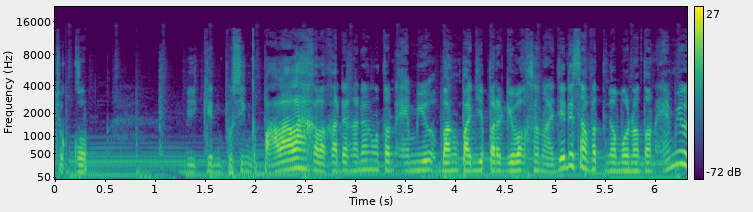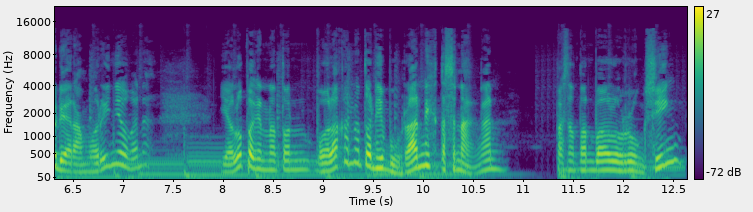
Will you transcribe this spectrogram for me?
cukup bikin pusing kepala lah kalau kadang-kadang nonton MU Bang Panji Pragiwaksono aja dia sempat nggak mau nonton MU di era Mourinho karena ya lu pengen nonton bola kan nonton hiburan nih kesenangan. Pas nonton bola rungsing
